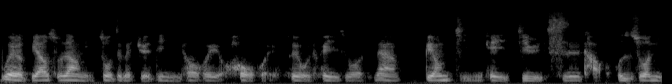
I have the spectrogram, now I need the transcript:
为了不要说让你做这个决定以后会有后悔，所以我可以说那。不用急，你可以继续思考，或者说你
